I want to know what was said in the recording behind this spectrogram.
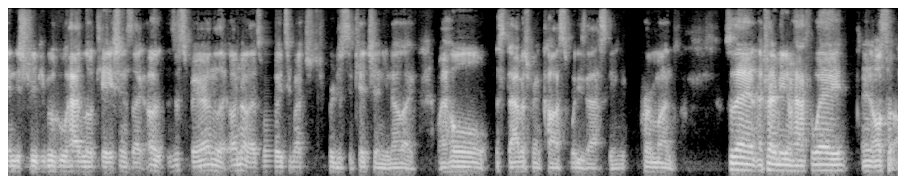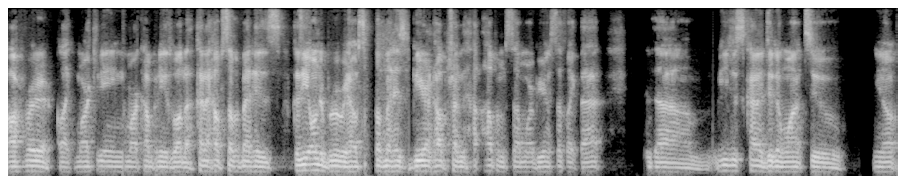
industry people who had locations, like, oh, is this fair? And they're like, oh no, that's way too much for just a kitchen. You know, like my whole establishment costs what he's asking per month. So then I tried to meet him halfway and also offered like marketing from our company as well to kind of help supplement his, because he owned a brewery, help supplement his beer and help trying to help him sell more beer and stuff like that. And um, he just kind of didn't want to, you know,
